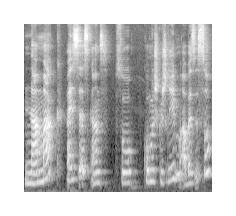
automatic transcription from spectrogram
Namak heißt es, ganz so komisch geschrieben, aber es ist so.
